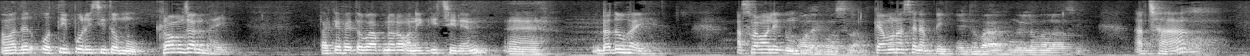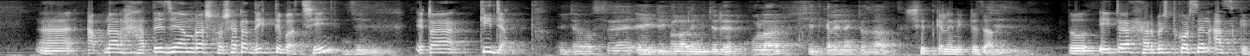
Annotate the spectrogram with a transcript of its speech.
আমাদের অতি পরিচিত মুখ। রমজান ভাই তাকে হয়তো আপনারা অনেকেই চিনেন। দাদু ভাই আসসালামু আলাইকুম। ওয়ালাইকুম আসসালাম। কেমন আছেন আপনি? এই তো ভাই আলহামদুলিল্লাহ ভালো আছি। আচ্ছা আপনার হাতে যে আমরা শশাটা দেখতে পাচ্ছি জি। এটা কি জাত? এটা হচ্ছে এগ্রিকোলা লিমিটেডের পোলার শীতকালীন একটা জাত। শীতকালীন একটা জাত। তো এইটা হারভেস্ট করছেন আজকে?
